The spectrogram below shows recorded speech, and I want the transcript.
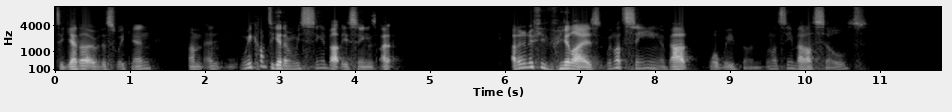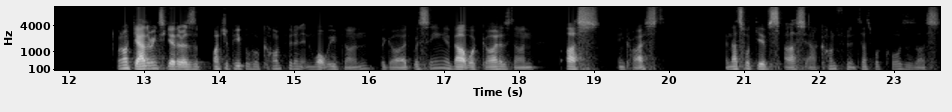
together over this weekend. Um, and when we come together and we sing about these things, I, I don't know if you've realized we're not singing about what we've done, we're not singing about ourselves. We're not gathering together as a bunch of people who are confident in what we've done for God. We're singing about what God has done for us in Christ. And that's what gives us our confidence. That's what causes us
